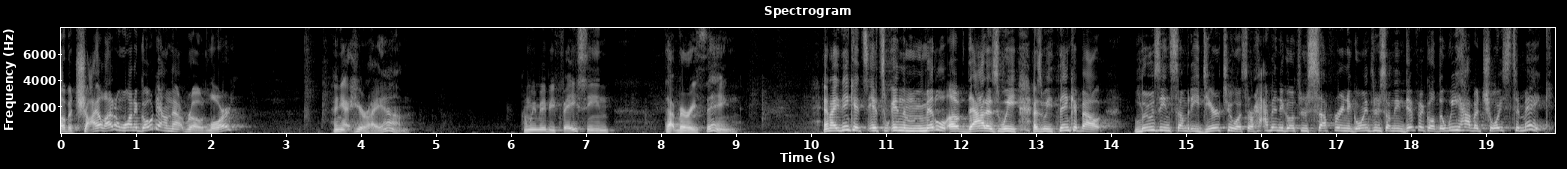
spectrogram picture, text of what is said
of a child, I don't want to go down that road, Lord. And yet here I am. And we may be facing that very thing. And I think it's, it's in the middle of that as we, as we think about losing somebody dear to us or having to go through suffering and going through something difficult that we have a choice to make.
